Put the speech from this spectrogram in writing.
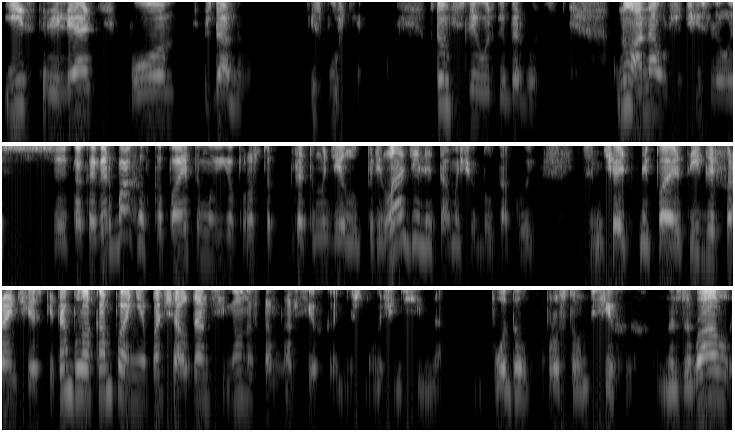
и стрелять по Жданову из пушки в том числе и Ольга Бергольц. Ну, она уже числилась э, как Авербаховка, поэтому ее просто к этому делу приладили. Там еще был такой замечательный поэт Игорь Франчески. Там была компания большая. Алдан Семенов там на всех, конечно, очень сильно подал. Просто он всех их называл.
